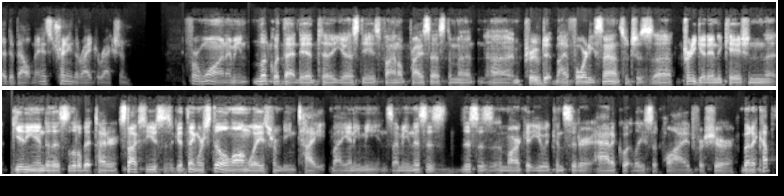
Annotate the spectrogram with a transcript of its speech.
a development. It's trending the right direction for one, I mean, look what that did to USDA's final price estimate. Uh, improved it by 40 cents, which is a pretty good indication that getting into this a little bit tighter stocks to use is a good thing. We're still a long ways from being tight by any means. I mean, this is this is a market you would consider adequately supplied for sure. But a couple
